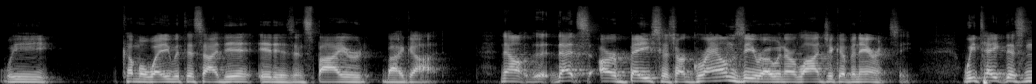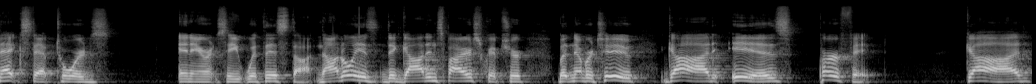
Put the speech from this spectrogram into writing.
we come away with this idea it is inspired by God. Now, that's our basis, our ground zero in our logic of inerrancy. We take this next step towards inerrancy with this thought. Not only is, did God inspire Scripture, but number two, God is perfect. God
